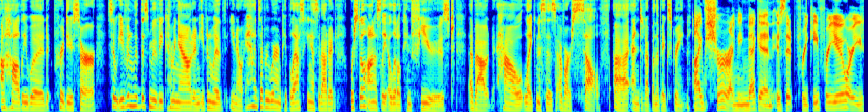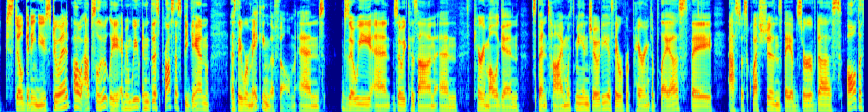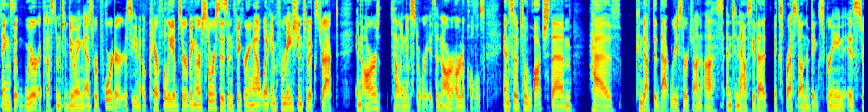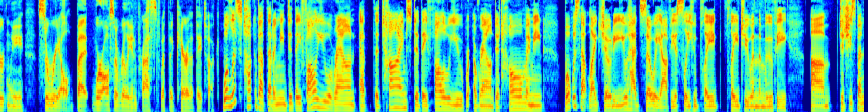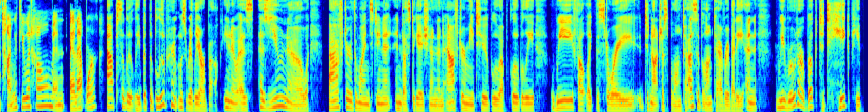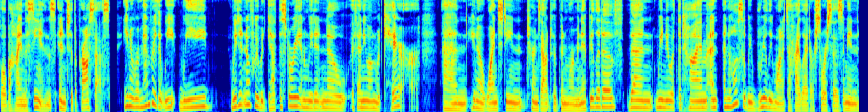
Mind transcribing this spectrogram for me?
a Hollywood producer. So even with this movie coming out and even with, you know, ads everywhere and people asking us about it, we're still honestly a little confused about how likenesses of ourself uh, ended up on the big screen. I'm sure. I mean, Megan, is it freaky for you? Or Are you still getting used to it? Oh, absolutely. I mean, we and this process began as they were making the film. And Zoe and Zoe Kazan and Carey Mulligan spent time with me and Jodi as they were preparing to play us. They asked us questions, they observed us, all the things that we're accustomed to doing as reporters, you know, carefully observing our sources and figuring out what information to extract in our telling of stories in our articles. And so to watch them have conducted that research on us and to now see that expressed on the big screen is certainly surreal but we're also really impressed with the care that they took well let's talk about that i mean did they follow you around at the times did they follow you around at home i mean what was that like jodi you had zoe obviously who played played you in the movie um, did she spend time with you at home and, and at work? Absolutely. But the blueprint was really our book. You know, as as you know, after the Weinstein investigation and after Me Too blew up globally, we felt like the story did not just belong to us, it belonged to everybody. And we wrote our book to take people behind the scenes into the process. You know, remember that we we we didn't know if we would get the story and we didn't know if anyone would care. And, you know, Weinstein turns out to have been more manipulative than we knew at the time. And and also we really wanted to highlight our sources. I mean,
